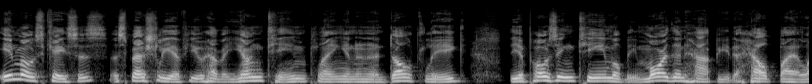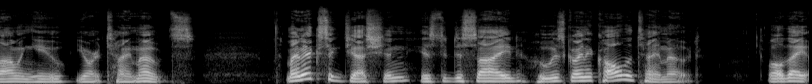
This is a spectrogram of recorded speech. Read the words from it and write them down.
In most cases, especially if you have a young team playing in an adult league, the opposing team will be more than happy to help by allowing you your timeouts. My next suggestion is to decide who is going to call the timeout. Will they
